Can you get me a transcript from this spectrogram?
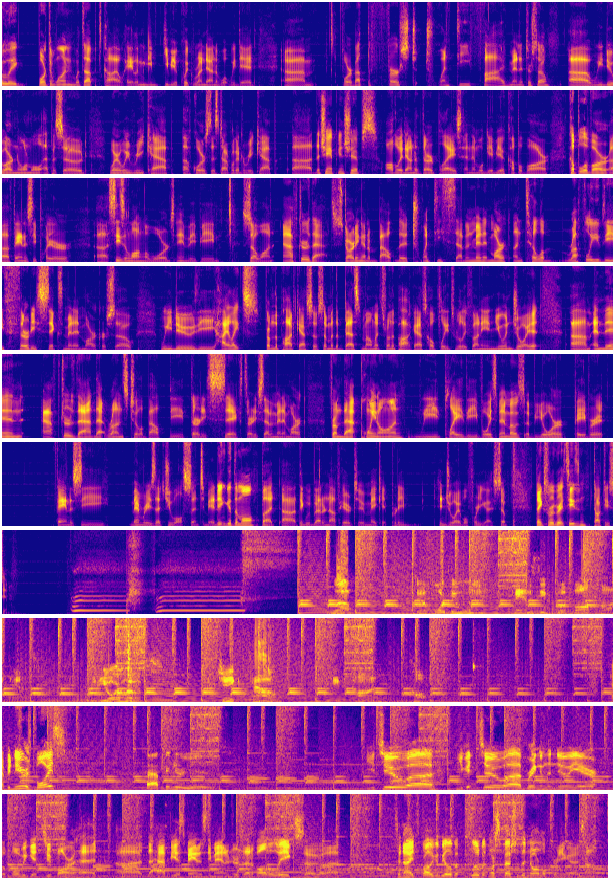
League, fourth and one. What's up? It's Kyle. Hey, let me give, give you a quick rundown of what we did um, for about the first 25 minutes or so. Uh, we do our normal episode where we recap. Of course, this time we're going to recap uh, the championships all the way down to third place, and then we'll give you a couple of our couple of our uh, fantasy player uh, season long awards, MVP, so on. After that, starting at about the 27 minute mark until a, roughly the 36 minute mark or so, we do the highlights from the podcast. So, some of the best moments from the podcast. Hopefully, it's really funny and you enjoy it. Um, and then after that, that runs till about the 36, 37 minute mark. From that point on, we play the voice memos of your favorite fantasy memories that you all sent to me. I didn't get them all, but uh, I think we've got enough here to make it pretty enjoyable for you guys. So thanks for a great season. Talk to you soon. Welcome to the 14 1 Fantasy Football Podcast with your hosts, Jake Cow and Kyle Call. Happy New Year's, boys. Happy New Year's. You two, uh, you get to uh, bring in the new year before we get too far ahead. Uh, the happiest fantasy managers out of all the leagues. So uh, tonight's probably gonna be a little bit, a little bit more special than normal for you guys, huh?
